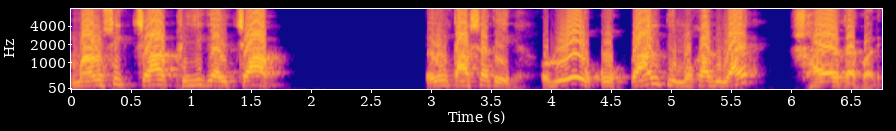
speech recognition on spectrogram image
মানসিক চাপ, ফিজিক্যাল চাপ এবং তার সাথে রোগ ও ক্লান্তি মোকাবিলায় সহায়তা করে।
